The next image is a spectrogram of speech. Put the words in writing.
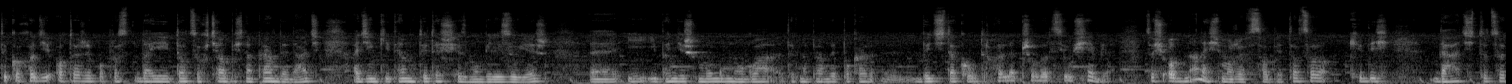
tylko chodzi o to, że po prostu daje jej to, co chciałbyś naprawdę dać, a dzięki temu ty też się zmobilizujesz y, i, i będziesz mógł, mogła tak naprawdę być taką trochę lepszą wersją siebie. Coś odnaleźć może w sobie, to co kiedyś dać, to co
